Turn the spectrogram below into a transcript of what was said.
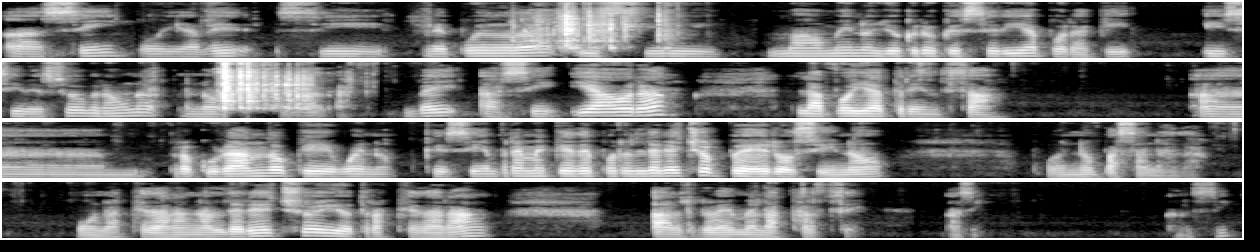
así, voy a ver si le puedo dar y si más o menos yo creo que sería por aquí y si me sobra una no pasa nada. Veis así. Y ahora las voy a trenzar procurando que bueno que siempre me quede por el derecho pero si no pues no pasa nada. Unas quedarán al derecho y otras quedarán al revés me las calcé. Así. Así.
